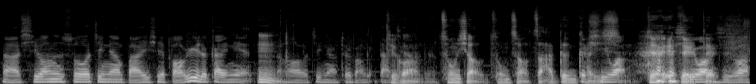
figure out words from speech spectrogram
那希望是说尽量把一些保育的概念，嗯，然后尽量推广给大家，推广的，从小从早扎根开始，希望，对对对，希望 希望。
